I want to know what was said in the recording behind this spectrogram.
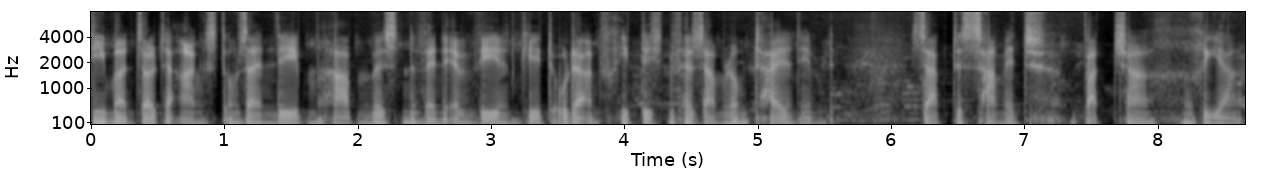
Niemand sollte Angst um sein Leben haben müssen, wenn er wählen geht oder an friedlichen Versammlungen teilnimmt, sagte Samit Bhattacharya.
